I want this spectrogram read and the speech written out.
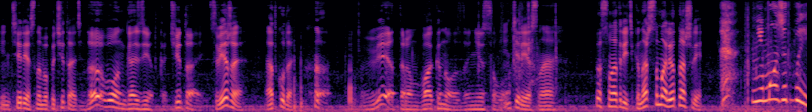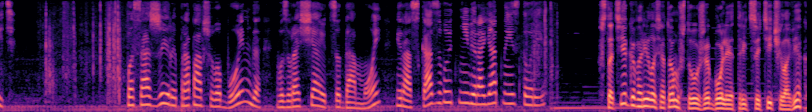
Интересно бы почитать. Да вон газетка, читай. Свежая? Откуда? Ха, ветром в окно занесло. Интересно. Посмотрите-ка, наш самолет нашли. Не может быть! Пассажиры пропавшего Боинга возвращаются домой и рассказывают невероятные истории. В статье говорилось о том, что уже более 30 человек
